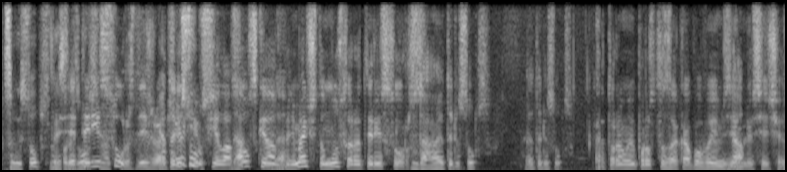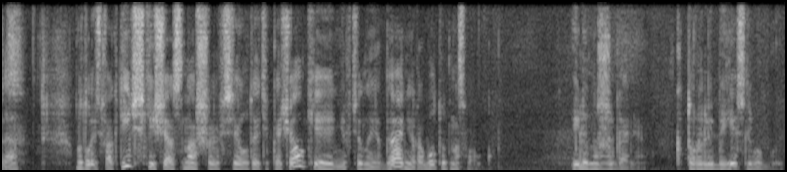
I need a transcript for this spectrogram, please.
свои собственные То есть это ресурс, здесь же это ресурс. философски да, надо да. понимать, что мусор это ресурс. Да, это ресурс. Это ресурс. Который мы просто закапываем в землю да, сейчас. Да. Ну, то есть, фактически сейчас наши все вот эти качалки нефтяные, да, они работают на свалку или на сжигание, которое либо есть, либо будет?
